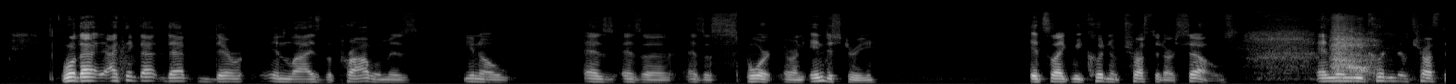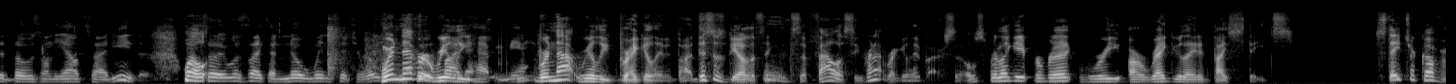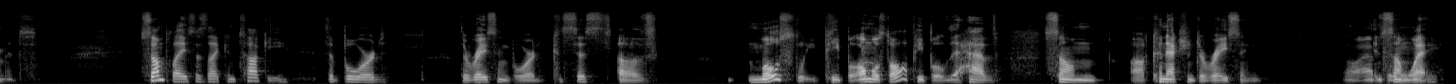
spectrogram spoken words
Well, that I think that that therein lies the problem is, you know, as as a as a sport or an industry, it's like we couldn't have trusted ourselves and then we couldn't have trusted those on the outside either. Well, so it was like a no-win situation. We're never really we're not really regulated by. This is the other thing that's a fallacy. We're not regulated by ourselves. We're like we are regulated by states. States are governments. Some places like Kentucky, the board, the racing board consists of mostly people, almost all people that have some uh, connection to racing oh, in some way.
